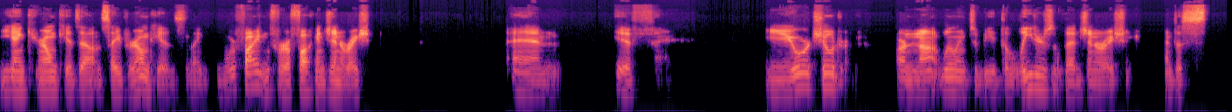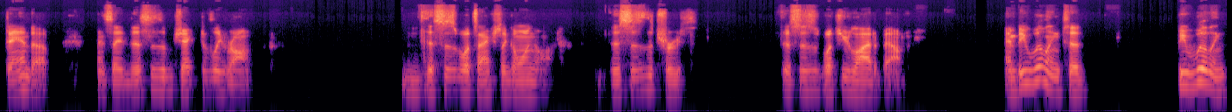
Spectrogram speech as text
yank your own kids out and save your own kids. Like we're fighting for a fucking generation. And if your children are not willing to be the leaders of that generation and to stand up and say, this is objectively wrong. This is what's actually going on. This is the truth. This is what you lied about. And be willing to be willing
